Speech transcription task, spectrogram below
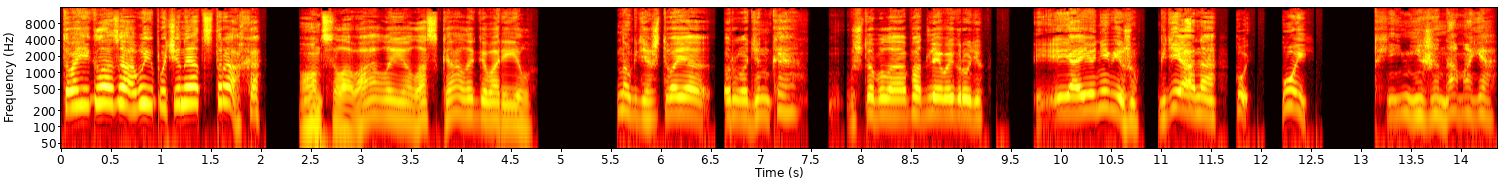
Твои глаза выпучены от страха. Он целовал ее, ласкал и говорил. «Ну где же твоя родинка, что была под левой грудью? Я ее не вижу. Где она? Ой, ой, ты не жена моя.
